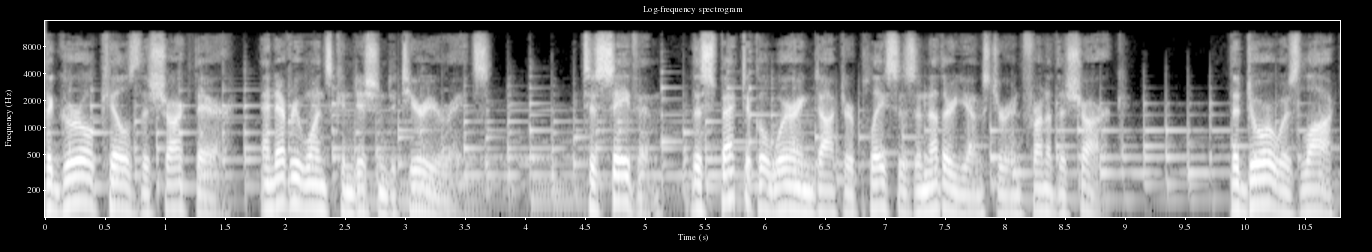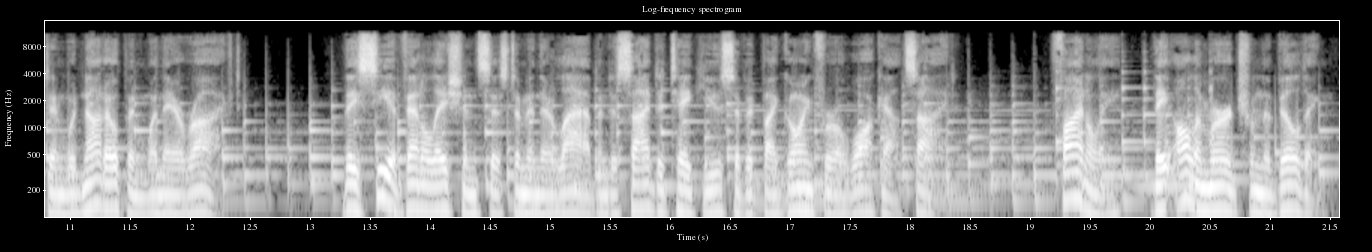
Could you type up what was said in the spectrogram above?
The girl kills the shark there, and everyone's condition deteriorates. To save him, the spectacle wearing doctor places another youngster in front of the shark. The door was locked and would not open when they arrived. They see a ventilation system in their lab and decide to take use of it by going for a walk outside. Finally, they all emerge from the building,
